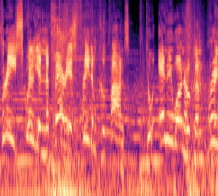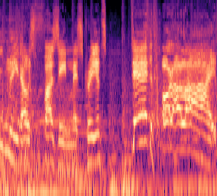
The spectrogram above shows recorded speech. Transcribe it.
three squillion nefarious freedom coupons to anyone who can bring me those fuzzy miscreants, dead or alive.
